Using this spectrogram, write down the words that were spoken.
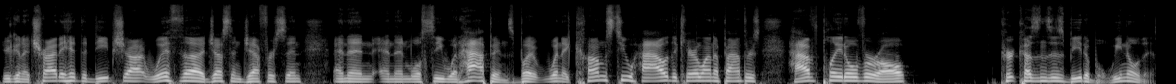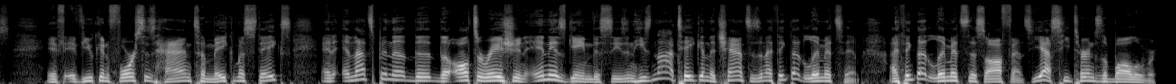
You're going to try to hit the deep shot with uh, Justin Jefferson, and then and then we'll see what happens. But when it comes to how the Carolina Panthers have played overall, Kirk Cousins is beatable. We know this. If if you can force his hand to make mistakes, and and that's been the, the the alteration in his game this season. He's not taking the chances, and I think that limits him. I think that limits this offense. Yes, he turns the ball over.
